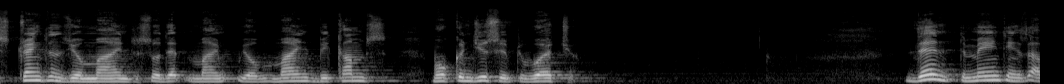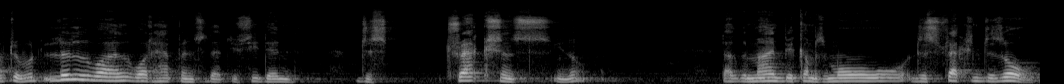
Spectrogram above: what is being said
strengthens your mind so that mind, your mind becomes more conducive to virtue. Then the main thing is after a little while, what happens that you see then distractions, you know, that the mind becomes more distraction dissolved.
